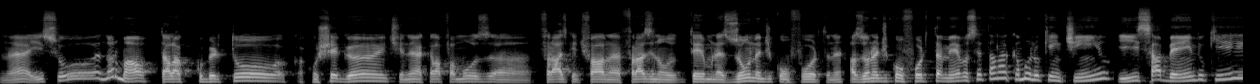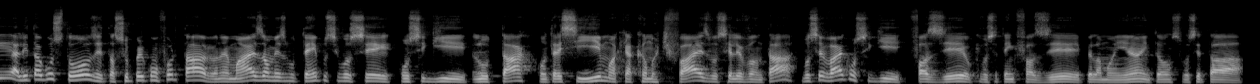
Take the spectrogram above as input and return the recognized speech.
né? Isso é normal. Tá lá com cobertor, aconchegante, né? Aquela famosa frase que a gente fala, né? Frase no termo, né? Zona de conforto, né? A zona de conforto também é você tá na cama no quentinho e sabendo que ali tá gostoso e tá super confortável, né? Mas ao mesmo tempo, se você conseguir lutar contra esse imã que a cama te faz, você levantar, você vai conseguir fazer o que você tem que fazer pela manhã. Então, se você tá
